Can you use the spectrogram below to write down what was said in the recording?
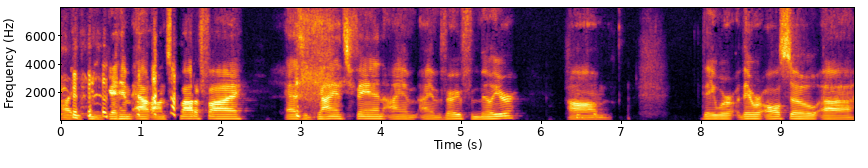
Uh, you can get him out on Spotify. As a Giants fan, I am I am very familiar. Um, they were they were also uh,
